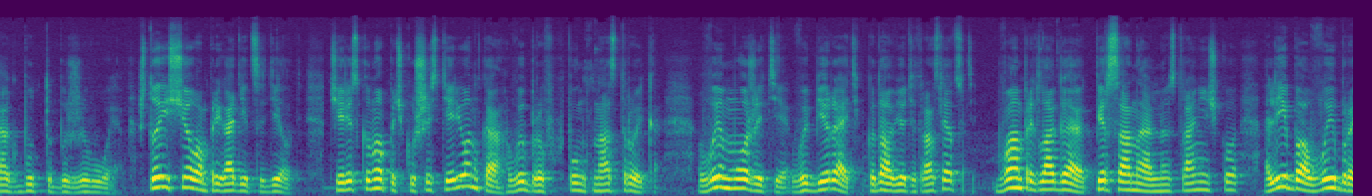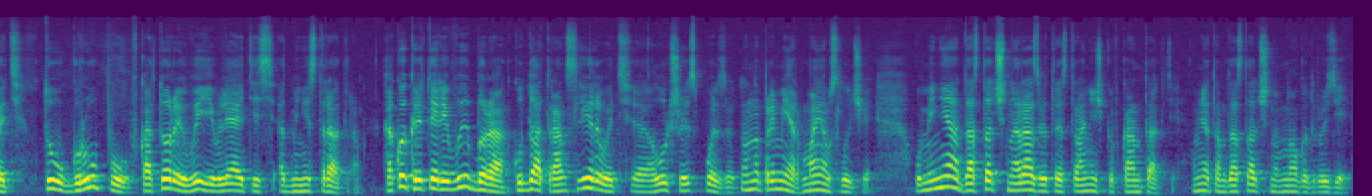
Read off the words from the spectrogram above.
как будто бы живое. Что еще вам пригодится делать? Через кнопочку шестеренка, выбрав пункт настройка, вы можете выбирать, куда вы ведете трансляцию. Вам предлагают персональную страничку, либо выбрать ту группу, в которой вы являетесь администратором. Какой критерий выбора, куда транслировать, э, лучше использовать? Ну, например, в моем случае, у меня достаточно развитая страничка ВКонтакте, у меня там достаточно много друзей,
